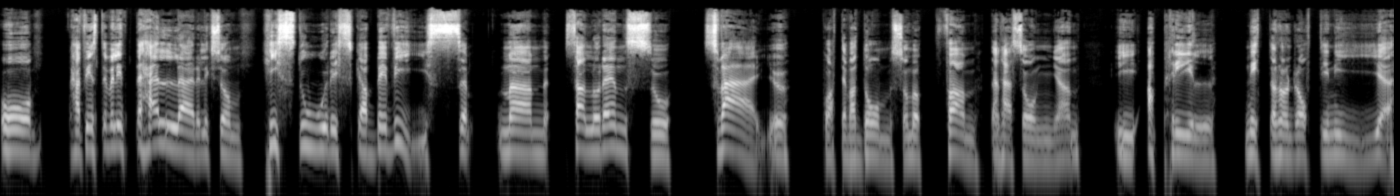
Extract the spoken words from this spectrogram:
Och här finns det väl inte heller liksom, historiska bevis, men San Lorenzo svär ju på att det var de som uppfann den här sången i april 1989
